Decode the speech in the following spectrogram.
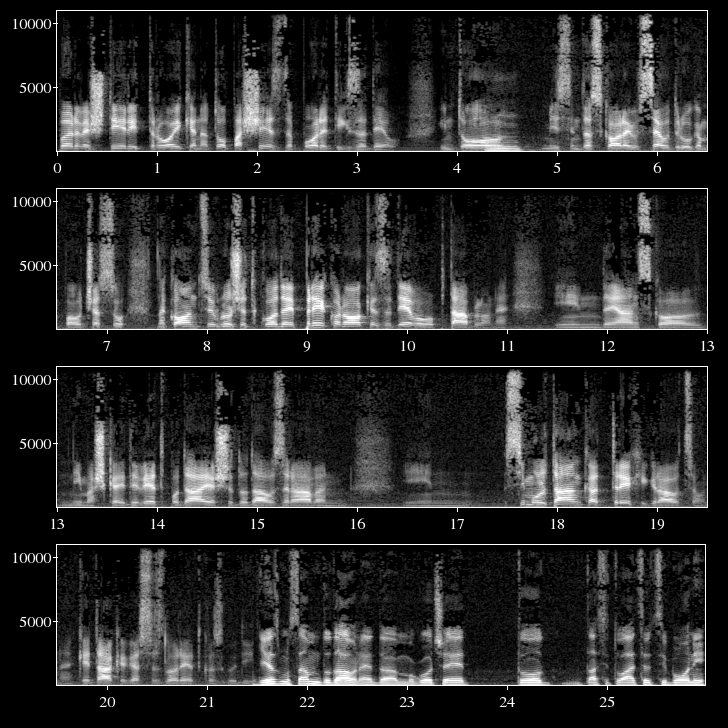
prve štiri trojke, na to pa šest zaporednih zadev. In to mm. mislim, da skoraj vse v drugem polčasu. Na koncu je bilo že tako, da je preko roke zadeval ob tablo. Ne? In dejansko nimaš kaj, devet podaje še dodal zraven. In simultanka treh igralcev, ne? kaj takega se zelo redko zgodi. Jaz mu sam dodal, ne, da mogoče je to, ta situacija v Ciboni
